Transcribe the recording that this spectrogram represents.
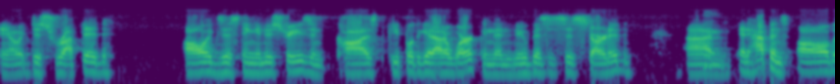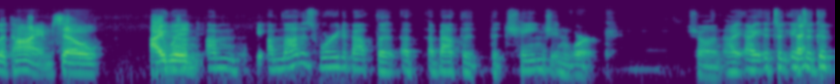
you know, it disrupted all existing industries and caused people to get out of work and then new businesses started. Um, it happens all the time. So I You know, would, I'm, I'm, I'm not as worried about the, uh, about the, the change in work. Sean, I, I, it's a, it's a good,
